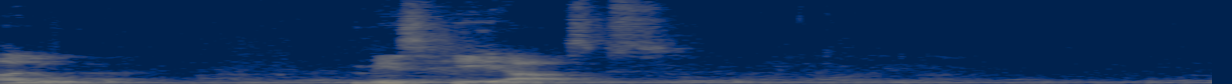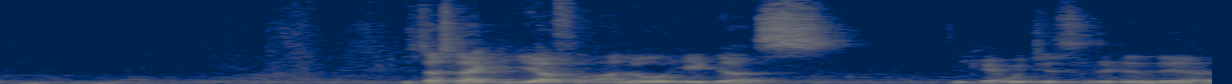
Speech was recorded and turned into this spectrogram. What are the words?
Alu. Means he asks. It's just like Yaf Alu, he does. Okay, which is written there.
